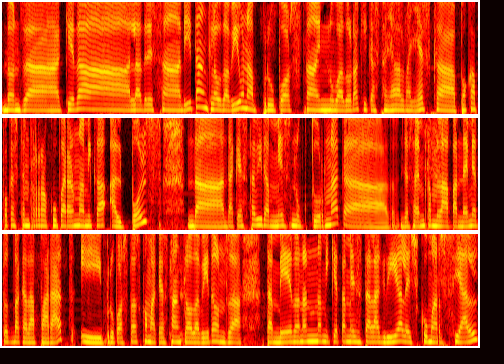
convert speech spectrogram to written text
Doncs uh, queda l'adreça dita en Clau de Vi, una proposta innovadora aquí a Castellà del Vallès que a poc a poc estem recuperant una mica el pols d'aquesta vida més nocturna que ja sabem que amb la pandèmia tot va quedar parat i propostes com aquesta en Clau de Vi doncs, uh, també donen una miqueta més d'alegria a l'eix comercial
